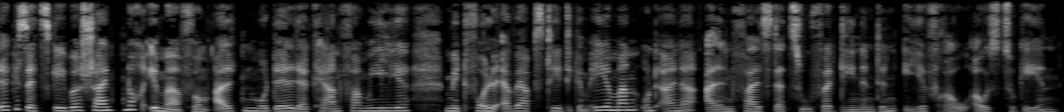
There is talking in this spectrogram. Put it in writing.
Der Gesetzgeber scheint noch immer vom alten Modell der Kernfamilie mit vollerwerbstätigem Ehemann und einer allenfalls dazu verdienenden Ehefrau auszugehen.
